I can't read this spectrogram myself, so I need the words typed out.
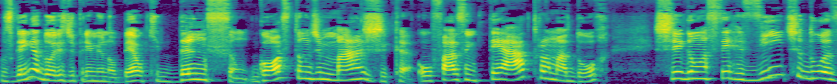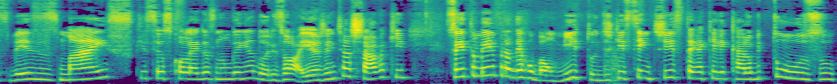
Os ganhadores de prêmio Nobel que dançam, gostam de mágica ou fazem teatro amador chegam a ser 22 vezes mais que seus colegas não ganhadores. Ó, e a gente achava que isso aí também é para derrubar um mito de que cientista é aquele cara obtuso,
